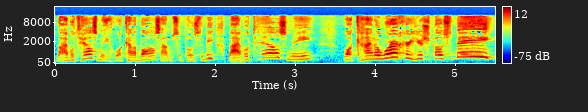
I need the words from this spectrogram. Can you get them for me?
Bible tells me what kind of boss I'm supposed to be. Bible tells me what kind of worker you're supposed to be.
